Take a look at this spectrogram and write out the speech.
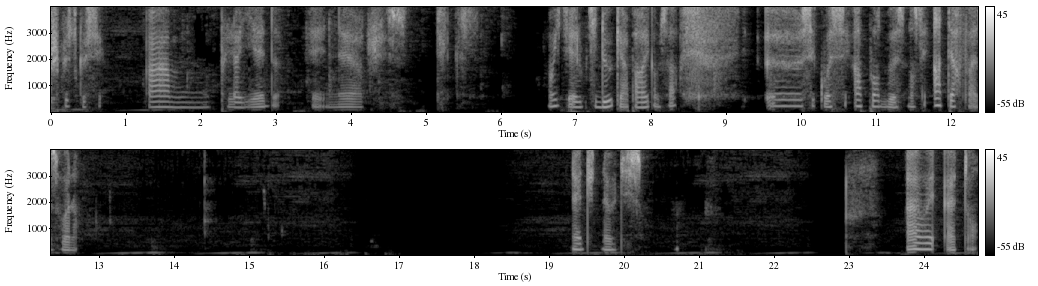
je sais plus ce que c'est. Played Energy Oui, c'est le petit 2 qui apparaît comme ça. Euh, c'est quoi? C'est import bus. Non, c'est interface, voilà. Edge 910. Ah ouais, attends,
